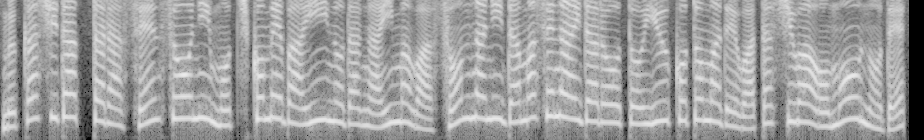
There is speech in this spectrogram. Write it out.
昔だったら戦争に持ち込めばいいのだが今はそんなに騙せないだろうということまで私は思うので、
